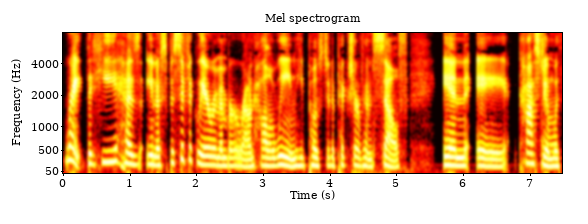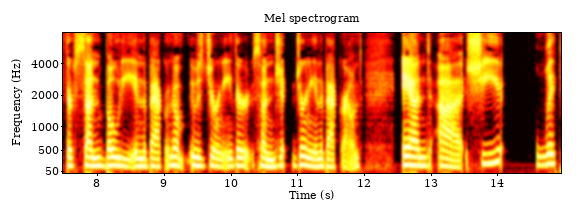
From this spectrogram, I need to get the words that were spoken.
Right. That he has, you know, specifically, I remember around Halloween, he posted a picture of himself in a costume with their son Bodhi in the back. No, it was Journey, their son J- Journey in the background. And uh, she lit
